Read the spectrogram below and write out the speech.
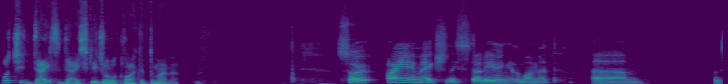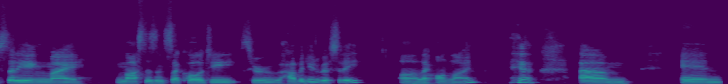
what's your day to day schedule look like at the moment? So I am actually studying at the moment. Um, I'm studying my master's in psychology through Harvard University, uh, like online. Yeah, um, and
